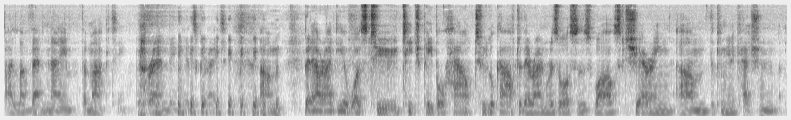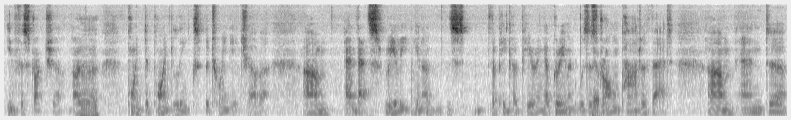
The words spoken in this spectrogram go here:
I love that name, the marketing, branding, it's great. Um, but our idea was to teach people how to look after their own resources whilst sharing um, the communication infrastructure over point to point links between each other. Um, and that's really, you know, this, the Pico peering agreement was a Yep. strong part of that. Um, and uh,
